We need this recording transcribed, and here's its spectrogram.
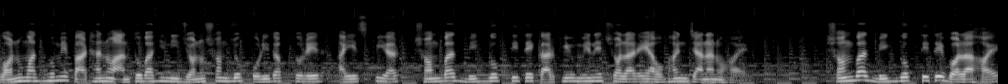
গণমাধ্যমে পাঠানো আন্তঃবাহিনী জনসংযোগ পরিদপ্তরের আইএসপিআর সংবাদ বিজ্ঞপ্তিতে কারফিউ মেনে চলার এ আহ্বান জানানো হয়। সংবাদ বিজ্ঞপ্তিতে বলা হয়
